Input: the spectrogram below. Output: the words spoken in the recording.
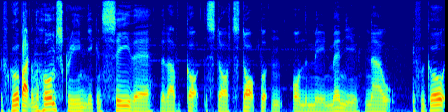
If we go back to the home screen, you can see there that I've got the start stop button on the main menu. Now, if we go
